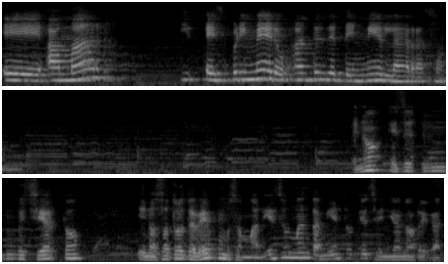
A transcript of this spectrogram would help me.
eh, amar es primero antes de tener la razón. Bueno, eso es muy cierto y nosotros debemos amar y es un mandamiento que el Señor nos regala.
